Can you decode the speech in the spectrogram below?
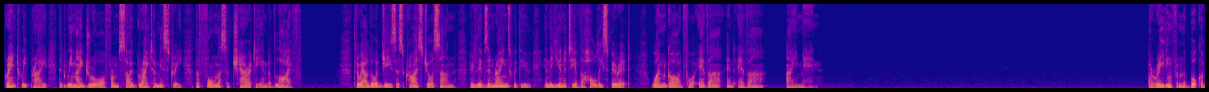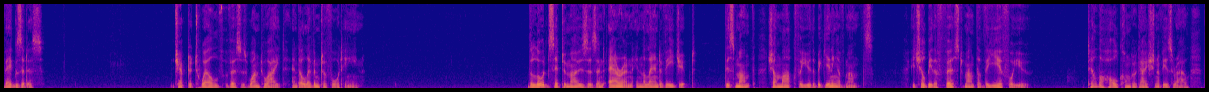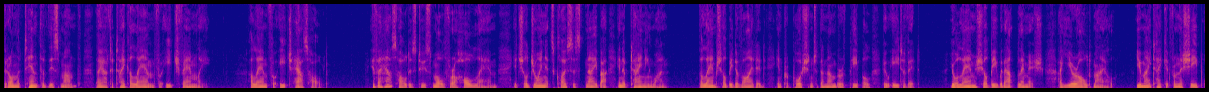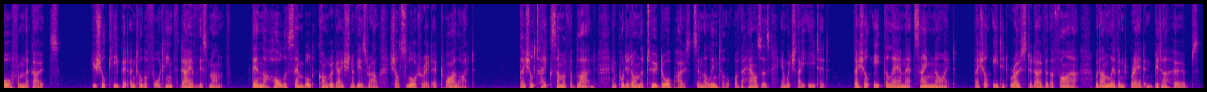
Grant, we pray, that we may draw from so great a mystery the fullness of charity and of life. Through our Lord Jesus Christ, your Son, who lives and reigns with you in the unity of the Holy Spirit, one God for ever and ever. Amen. A reading from the book of Exodus, chapter 12, verses 1 to 8 and 11 to 14. The Lord said to Moses and Aaron in the land of Egypt, This month shall mark for you the beginning of months. It shall be the first month of the year for you. Tell the whole congregation of Israel that on the tenth of this month they are to take a lamb for each family, a lamb for each household. If a household is too small for a whole lamb, it shall join its closest neighbour in obtaining one. The lamb shall be divided in proportion to the number of people who eat of it. Your lamb shall be without blemish, a year old male. You may take it from the sheep or from the goats. You shall keep it until the fourteenth day of this month. Then the whole assembled congregation of Israel shall slaughter it at twilight. They shall take some of the blood and put it on the two doorposts and the lintel of the houses in which they eat it. They shall eat the lamb that same night. They shall eat it roasted over the fire with unleavened bread and bitter herbs.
